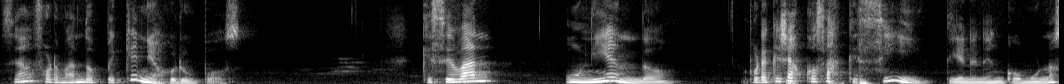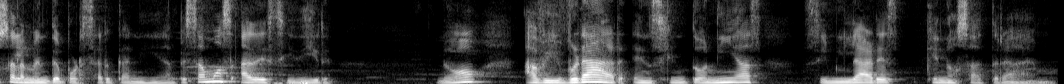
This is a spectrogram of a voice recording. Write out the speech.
se van formando pequeños grupos que se van uniendo por aquellas cosas que sí tienen en común, no solamente por cercanía. Empezamos a decidir, ¿no? A vibrar en sintonías similares que nos atraen.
